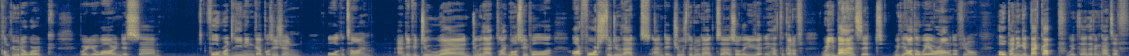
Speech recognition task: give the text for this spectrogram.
computer work where you are in this um, forward-leaning uh, position all the time. And if you do do that, like most people are forced to do that, and they choose to do that, uh, so that you, you have to kind of rebalance it with the other way around of you know opening it back up with different kinds of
